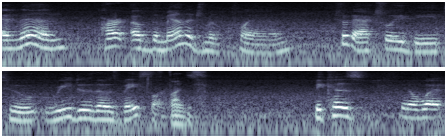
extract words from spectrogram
and then part of the management plan should actually be to redo those baselines. Thanks. Because you know what,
